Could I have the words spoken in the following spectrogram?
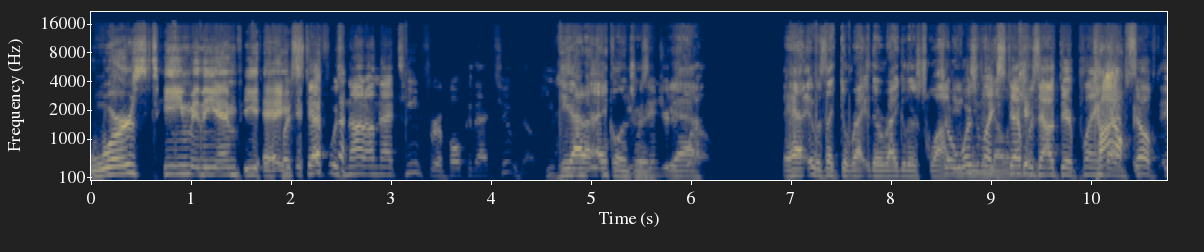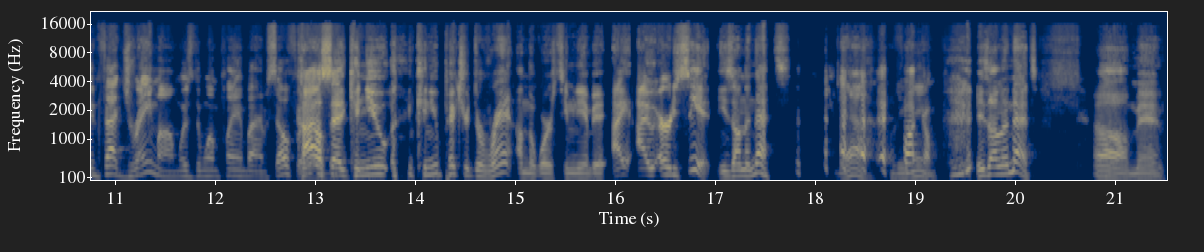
Worst team in the NBA. But Steph was not on that team for a bulk of that too, though. was He had an injured- ankle He was injury, injured yeah. as well. They had it was like the re- the regular squad. So it didn't wasn't like Steph anything. was out there playing by himself. In fact, Draymond was the one playing by himself. Kyle little said, "Can you can you picture Durant on the worst team in the NBA? I I already see it. He's on the Nets. Yeah. What do you Fuck mean? him. He's on the Nets. Oh man,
